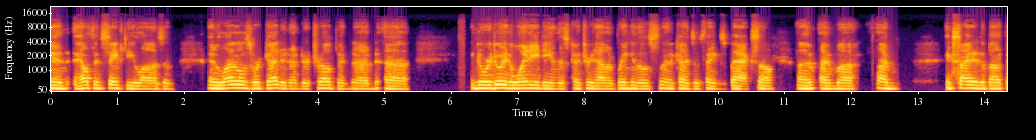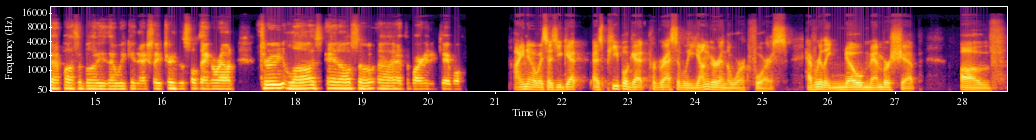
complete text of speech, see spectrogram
and health and safety laws, and and a lot of those were gutted under Trump, and uh, and we're doing a 180 in this country now and bringing those uh, kinds of things back. So uh, I'm uh, I'm excited about that possibility that we can actually turn this whole thing around through laws and also uh, at the bargaining table. I know is as you get as people get progressively younger in the workforce, have really no membership of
